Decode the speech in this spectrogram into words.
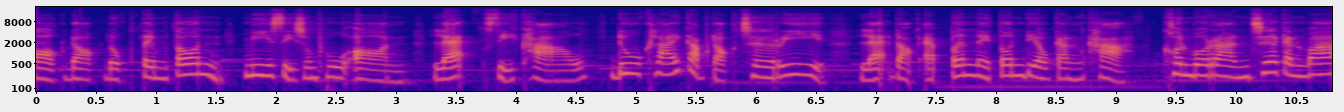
ออกดอกดกเต็มต้น มีสีชมพูอ่อน และสีขาว ดูคล้ายกับดอกเชอร์รี่ และดอกแอปเปิลในต้นเดียวกันค่ะ คนโบราณเชื่อกันว่า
